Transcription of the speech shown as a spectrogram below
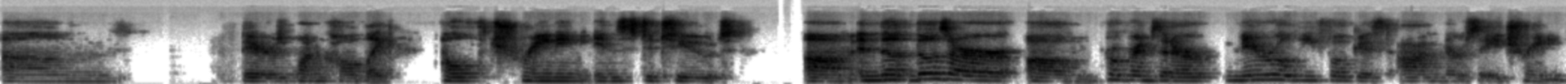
Um, there's one called like Health Training Institute. Um, and th- those are um, programs that are narrowly focused on nurse aid training.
